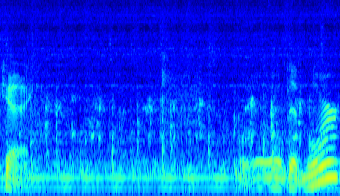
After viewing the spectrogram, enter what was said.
Okay. A little bit more.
